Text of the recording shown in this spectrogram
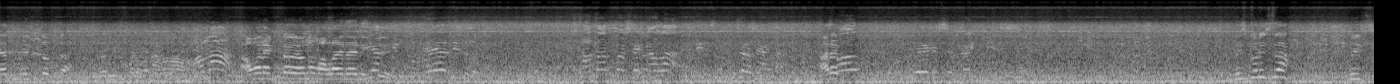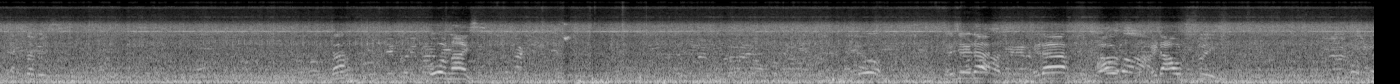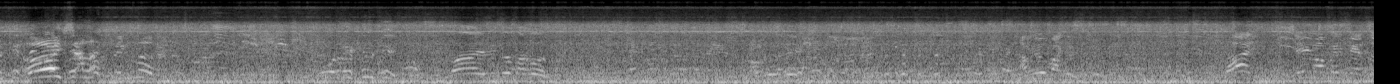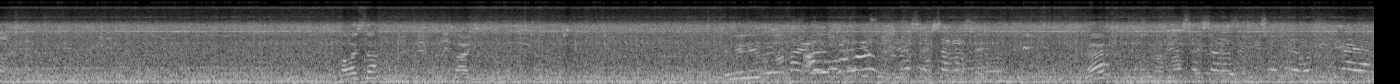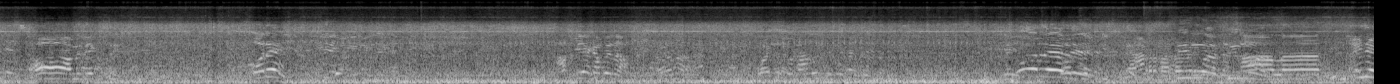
শেষ মিক্সরটা আমার একটা এখনও ভালাই নাই ইয়া নিচে আরে হয়ে মিস করিস না মিস একটা মিস ও নাইস এই যে এটা এটা এটা আউট সুইং ওই শালা দেখছ আছে। ও আমি দেখছি। ওরে! দিয়ে খাবে না। ওরে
